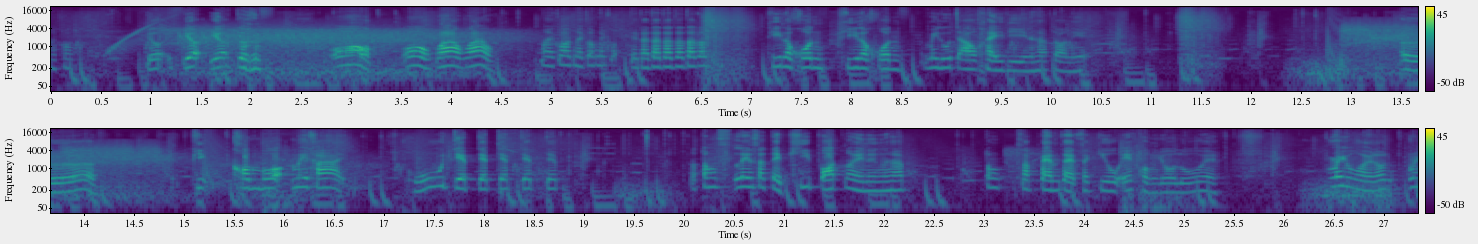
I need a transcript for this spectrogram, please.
my god เยอะเยอะเยอะเกิน โอ้โอ้ว้าวว้าว my god my god my god เดี๋ยวเดี๋ยวเดี๋ยวเดี๋ยวเดี๋ยวทีละคนทีละคนไม่รู้จะเอาใครดีนะครับ ตอนนี้ เออพี่คอมโบไม่ได้หูเจ็บเจ็บเจ็บเจ็บเจ็บเราต้องเล่นสเต็ปคีย์ป๊อตหน่อยนึงนะครับ ต้องสแปมแต่สกิลเอ็กของโยรู้เว้ยไม่ไหวแล้วไม่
